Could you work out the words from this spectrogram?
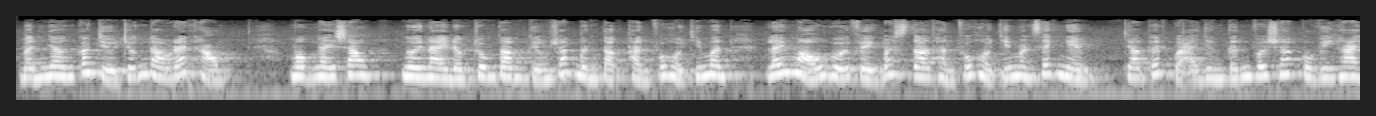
bệnh nhân có triệu chứng đau rát họng. Một ngày sau, người này được Trung tâm Kiểm soát bệnh tật thành phố Hồ Chí Minh lấy mẫu gửi Viện Pasteur thành phố Hồ Chí Minh xét nghiệm cho kết quả dương tính với SARS-CoV-2.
